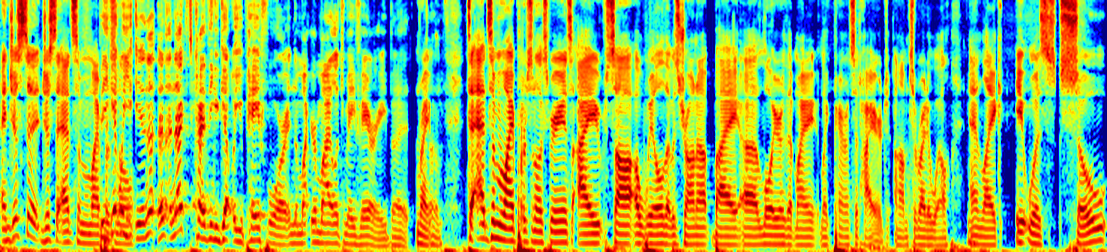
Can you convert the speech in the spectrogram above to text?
And just to just to add some of my but you get personal what you, and that- that's the kind of thing you get what you pay for, and the, your mileage may vary, but Right. um, to add some of my personal experience, I saw a will that was drawn up by a lawyer that my like parents had hired um, to write a will, and like it was so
